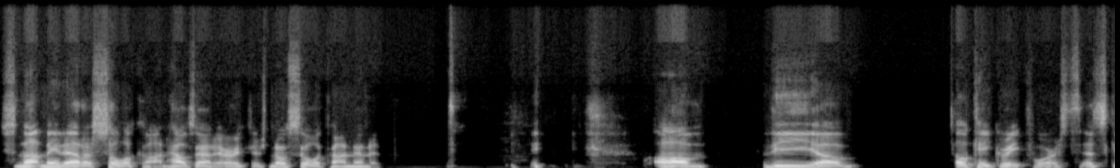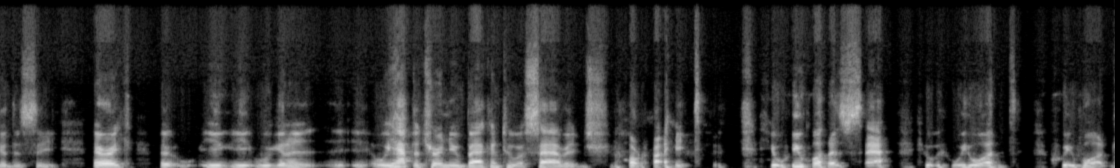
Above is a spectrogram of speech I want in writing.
It's not made out of silicon. How's that, Eric? There's no silicon in it. um, the um, okay, great, Forrest. That's good to see. Eric, uh, you, you, we're gonna we have to turn you back into a savage all right we want a sa- we want we want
